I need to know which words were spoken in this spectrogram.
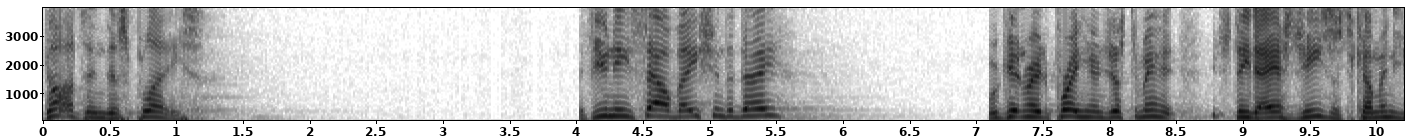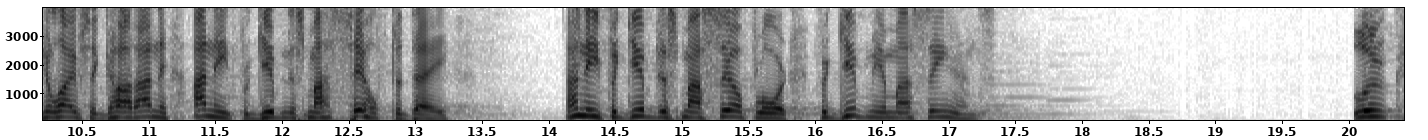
God's in this place. If you need salvation today, we're getting ready to pray here in just a minute. You just need to ask Jesus to come into your life and say, God, I need, I need forgiveness myself today. I need forgiveness myself, Lord. Forgive me of my sins. Luke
